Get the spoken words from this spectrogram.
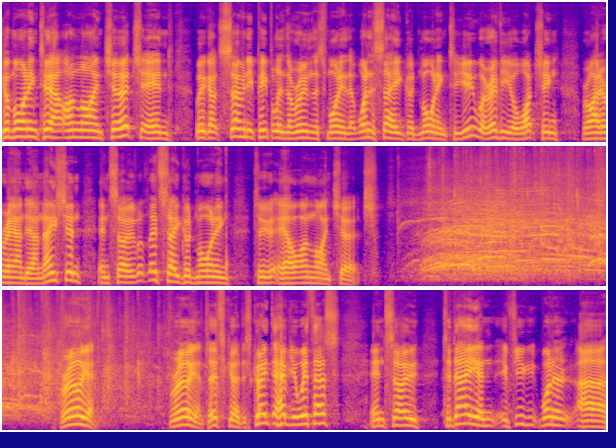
Good morning to our online church, and we've got so many people in the room this morning that want to say good morning to you wherever you're watching right around our nation. And so let's say good morning to our online church. Brilliant. Brilliant. That's good. It's great to have you with us. And so today, and if you want to uh,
